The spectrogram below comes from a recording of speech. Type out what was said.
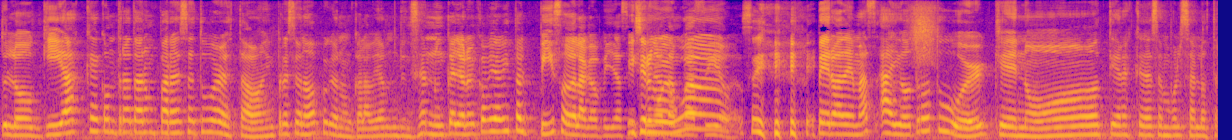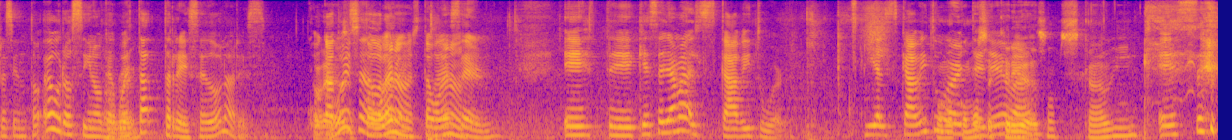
los guías que contrataron para ese tour estaban impresionados porque nunca la habían... Dicen, nunca, yo nunca había visto el piso de la Capilla Sistina Hicieron tan wow. vacío. Sí. Pero además hay otro tour que no tienes que desembolsar los 300 euros, sino que cuesta 13 dólares. O ¿Cuál es? 14 Está dólares. bueno, está puede bueno. ser. Este, que se llama el Scavi Tour. Y el Scavi ¿Cómo, Tour cómo te se lleva... escribe eso? Scavi. Ese,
